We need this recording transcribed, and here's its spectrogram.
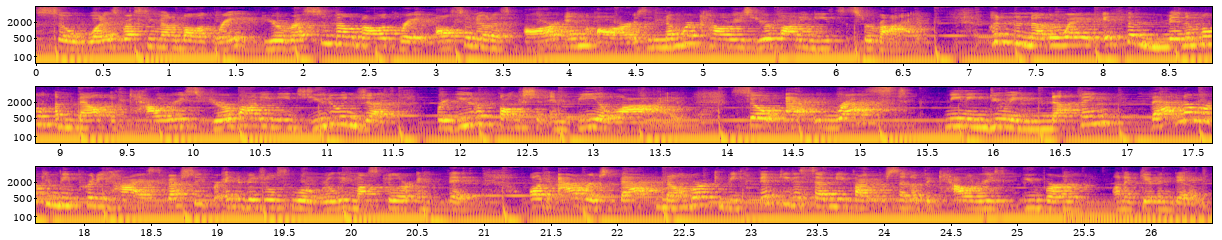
So what is resting metabolic rate? Your resting metabolic rate, also known as RMR, is the number of calories your body needs to survive. Put in another way, it's the minimum amount of calories your body needs you to ingest for you to function and be alive. So meaning doing nothing, that number can be pretty high, especially for individuals who are really muscular and fit. On average, that number can be 50 to 75% of the calories you burn on a given day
